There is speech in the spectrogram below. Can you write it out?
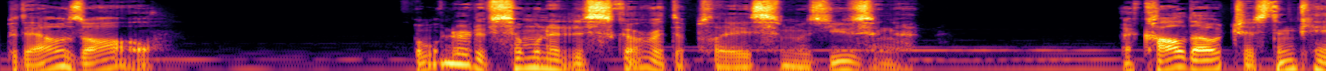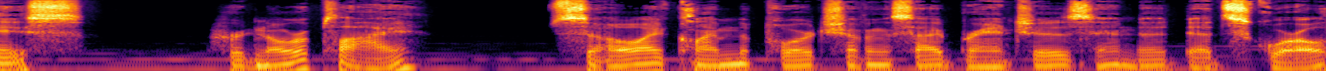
But that was all. I wondered if someone had discovered the place and was using it. I called out just in case, heard no reply, so I climbed the porch, shoving aside branches and a dead squirrel.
